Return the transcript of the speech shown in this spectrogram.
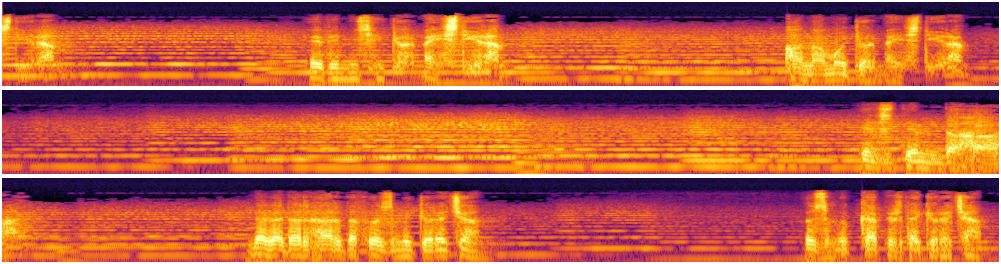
Görmek istiyorum. Evimizi görmek istiyorum. Anamı görmek istiyorum. Gezdim daha. Ne kadar her defa özümü göreceğim. Özümü kabirde göreceğim.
